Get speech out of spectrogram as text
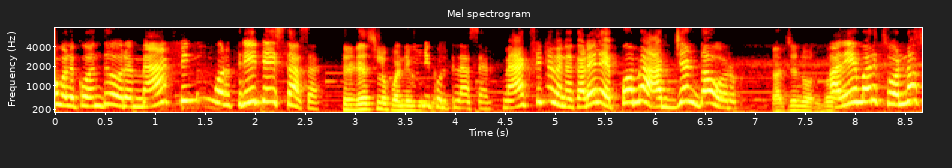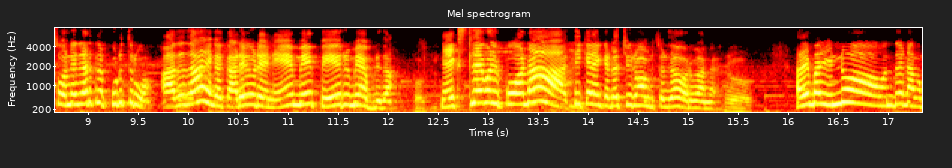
உங்களுக்கு வந்து ஒரு மேக்ஸிமம் ஒரு த்ரீ டேஸ் தான் சார் த்ரீ டேஸ்ல பண்ணி பண்ணி கொடுக்கலாம் சார் மேக்ஸிமம் எங்க கடையில எப்பவுமே அர்ஜென்ட் தான் வரும். அதே மாதிரி சொன்னா சொன்ன நேரத்துல கொடுத்துருவோம். அதுதான் எங்க கடையோட நேமே பேருமே அப்படிதான். நெக்ஸ்ட் லெவல் போனா சீக்கிரம் கிடைச்சிரும் அப்படின்னு சொல்லி தான் வருவாங்க அதே மாதிரி இன்னும் வந்து நாங்க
